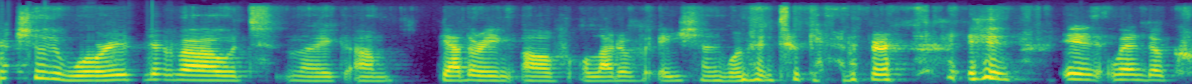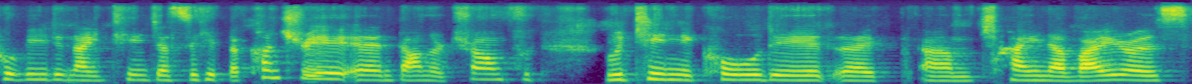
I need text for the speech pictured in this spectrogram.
actually worried about like um, gathering of a lot of Asian women together in, in, when the COVID-19 just hit the country and Donald Trump routinely called it like um, China virus.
